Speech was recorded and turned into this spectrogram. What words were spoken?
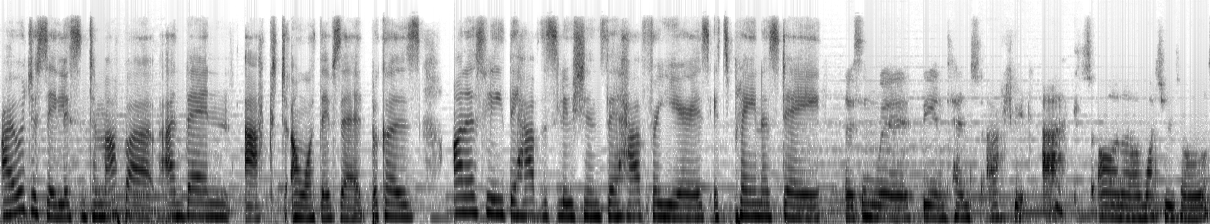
I would just say listen to MAPA and then act on what they've said because honestly, they have the solutions they have for years. It's plain as day. Listen with the intent to actually act on um, what you're told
